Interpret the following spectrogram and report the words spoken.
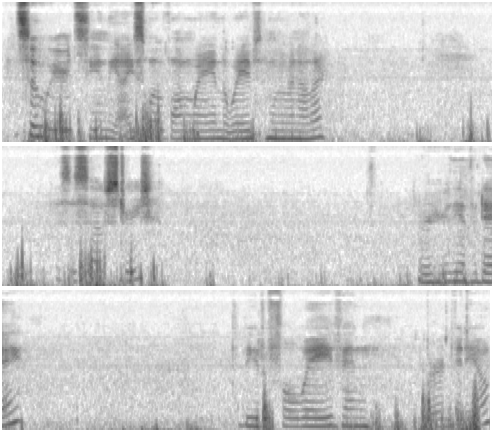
It's so weird seeing the ice move one way and the waves move another. This is South Street. We were here the other day. A beautiful wave and bird video.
